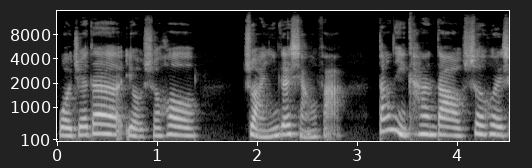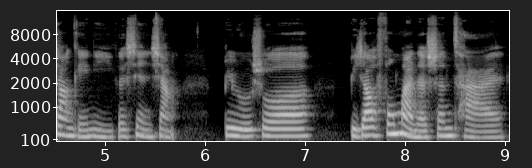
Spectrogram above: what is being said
我觉得有时候转一个想法，当你看到社会上给你一个现象，比如说比较丰满的身材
